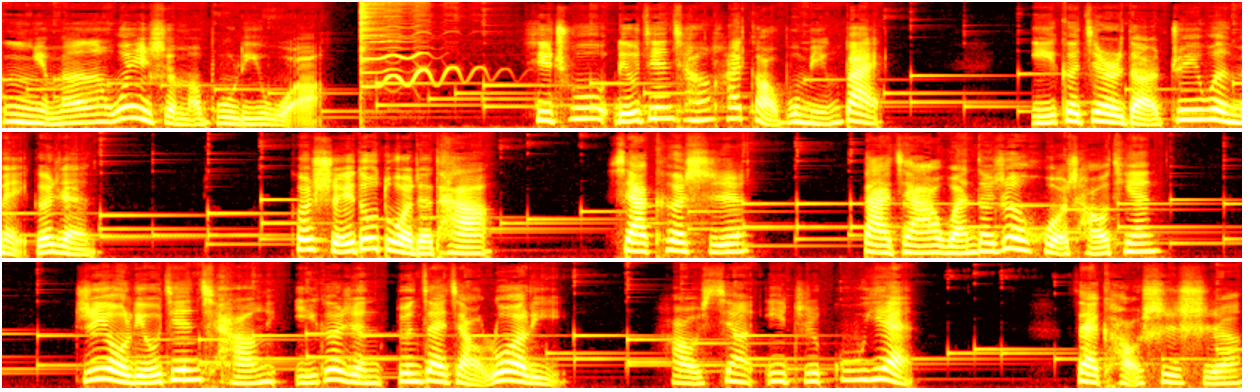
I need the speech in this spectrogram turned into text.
你们为什么不理我？起初，刘坚强还搞不明白，一个劲儿地追问每个人，可谁都躲着他。下课时，大家玩得热火朝天，只有刘坚强一个人蹲在角落里。好像一只孤雁。在考试时，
